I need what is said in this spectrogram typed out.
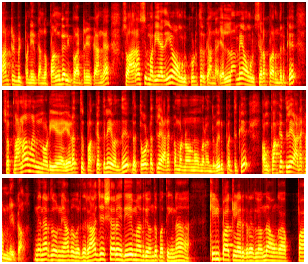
கான்ட்ரிபியூட் பண்ணியிருக்காங்க. பங்களிப்பு ஆற்றியிருக்காங்க. ஸோ அரசு மரியாதையும் அவங்களுக்கு கொடுத்துருக்காங்க. எல்லாமே அவங்களுக்கு சிறப்பாக இருந்திருக்கு. ஸோ கணவனுடைய இடத்து பக்கத்திலே வந்து இந்த தோட்டத்திலே அடக்கம் பண்ணணுங்கிற அந்த விருப்பத்துக்கு அவங்க பக்கத்திலே அடக்கம் பண்ணியிருக்காங்க. இந்த நேரத்தில் ஒரு ஞாபகம் வருது. ராஜேஷ் சாரும் இதே மாதிரி வந்து பார்த்தீங்கன்னா கீழ்ப்பாக்கில் இருக்கிறதுல வந்து அவங்க அப்பா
